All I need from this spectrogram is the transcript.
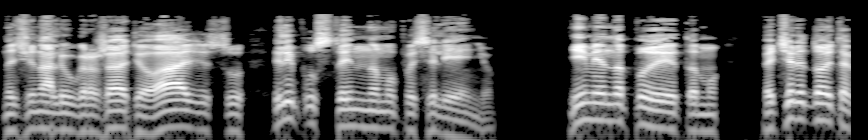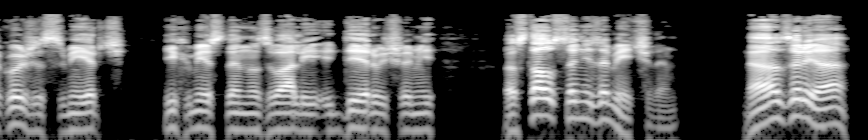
начинали угрожать оазису или пустынному поселению. Именно поэтому очередной такой же смерч их местные назвали дервишами, остался незамеченным. А зря,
